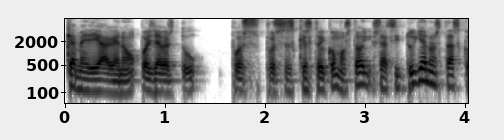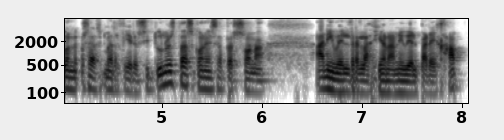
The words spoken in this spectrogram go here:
Que me diga que no, pues ya ves tú, pues, pues es que estoy como estoy. O sea, si tú ya no estás con, o sea, me refiero, si tú no estás con esa persona a nivel relación, a nivel pareja,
